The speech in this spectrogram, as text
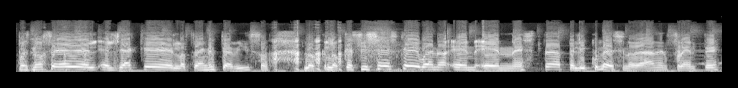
Pues no sé, el, día que lo tenga te aviso. Lo, lo, que sí sé es que, bueno, en, en esta película de Si en el frente,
